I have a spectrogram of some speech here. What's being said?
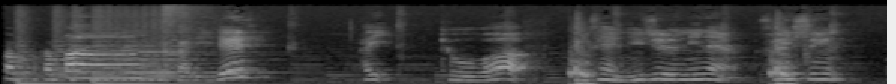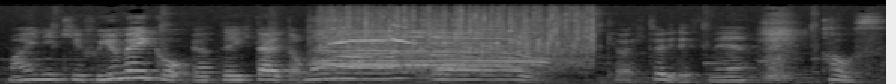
パッパカパーンあかりです。はい。今日は2022年最新毎日冬メイクをやっていきたいと思います。イエーイ。今日は一人ですね。カオス。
